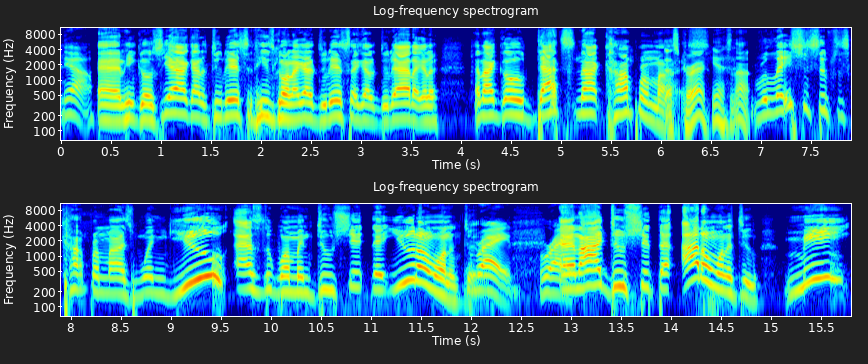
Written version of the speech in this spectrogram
yeah. And he goes, "Yeah, I got to do this," and he's going, "I got to do this, I got to do that, I got to," and I go, "That's not compromise. That's correct. Yeah, it's not. Relationships is compromise when you, as the woman, do shit that you don't want to do, Right. Right. and I do shit that I don't want to do. Me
